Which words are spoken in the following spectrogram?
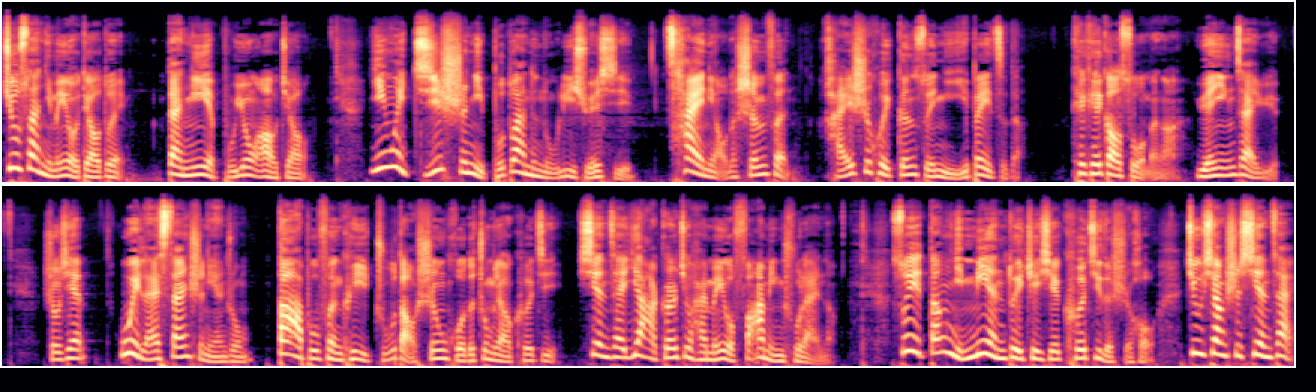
就算你没有掉队，但你也不用傲娇，因为即使你不断的努力学习，菜鸟的身份还是会跟随你一辈子的。K K 告诉我们啊，原因在于，首先，未来三十年中，大部分可以主导生活的重要科技，现在压根儿就还没有发明出来呢。所以，当你面对这些科技的时候，就像是现在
